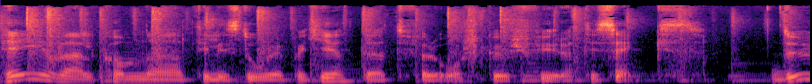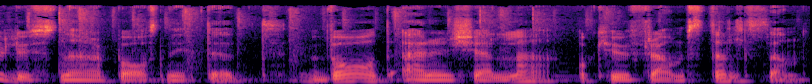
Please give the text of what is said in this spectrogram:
Hej och välkomna till historiepaketet för årskurs 4-6. Du lyssnar på avsnittet Vad är en källa och hur framställs den?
